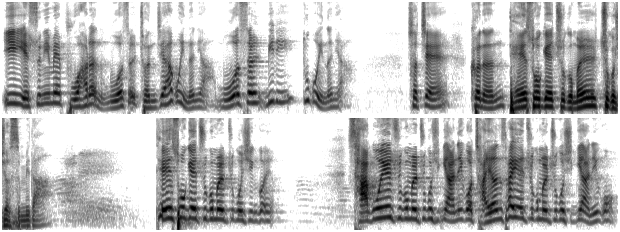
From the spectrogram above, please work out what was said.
이 예수님의 부활은 무엇을 전제하고 있느냐? 무엇을 미리 두고 있느냐? 첫째, 그는 대속의 죽음을 죽으셨습니다. 대속의 죽음을 죽으신 거예요. 사고의 죽음을 죽으신 게 아니고 자연사의 죽음을 죽으신 게 아니고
